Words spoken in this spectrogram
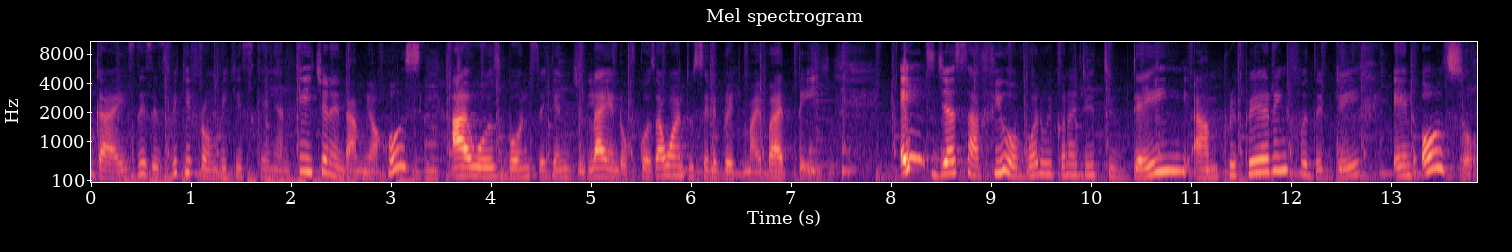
guys, this is Vicky from Vicky's Kenyan Kitchen and I'm your host. I was born 2nd July and of course I want to celebrate my birthday. Ain't just a few of what we're gonna do today. I'm preparing for the day and also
